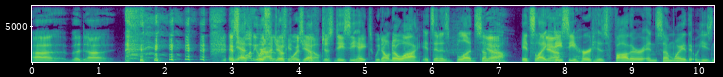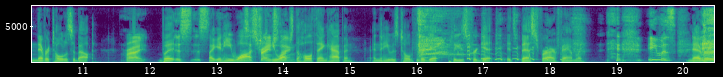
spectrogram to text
Uh, but uh, it's yes, funny we're not listening to this joking. voicemail. Jeff just DC hates. We don't know why. It's in his blood somehow. Yeah. It's like Yeah. DC hurt his father in some way that he's never told us about. right. But It's, it's, like, and he it's a watched. strange He watched thing. the whole thing happen, and then he was told, "Forget, please forget. It's best for our family. he was Never,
